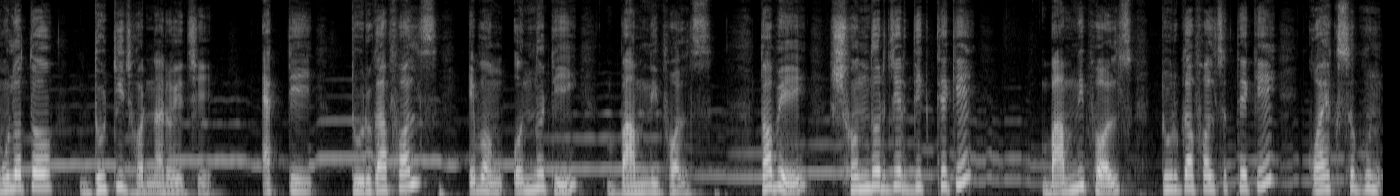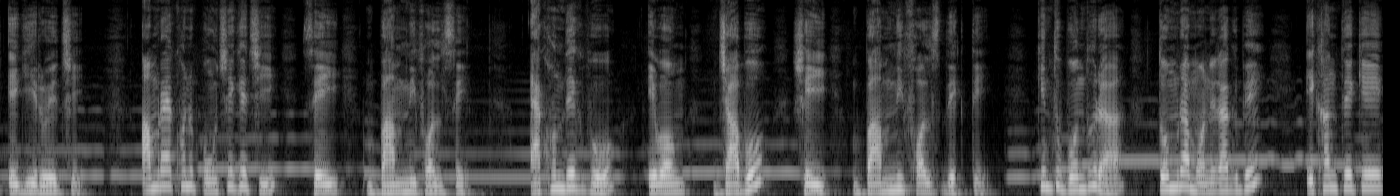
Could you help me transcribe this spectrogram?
মূলত দুটি ঝর্ণা রয়েছে, একটি টুরগা ফলস এবং অন্যটি বামনি ফলস। তবে সৌন্দর্যের দিক থেকে বামনি ফলস, টুরগা ফলসের থেকে কয়েকশো গুণ এগিয়ে রয়েছে। আমরা এখন পৌঁছে গেছি সেই বামনি ফলসে। এখন দেখব এবং যাব সেই বামনি ফলস দেখতে। কিন্তু বন্ধুরা, তোমরা মনে রাখবে, এখান থেকে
